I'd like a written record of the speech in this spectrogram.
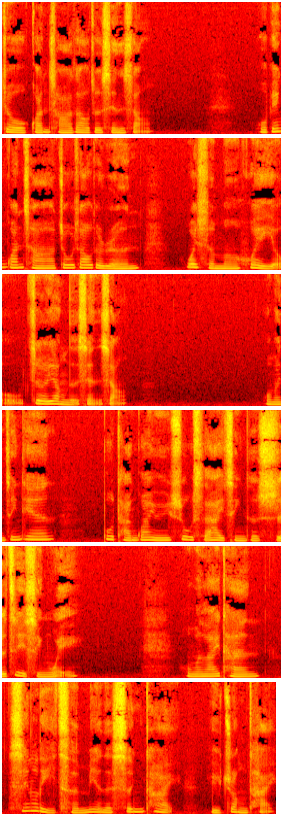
就观察到这现象。我边观察周遭的人，为什么会有这样的现象？我们今天不谈关于素食爱情的实际行为，我们来谈心理层面的心态与状态。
